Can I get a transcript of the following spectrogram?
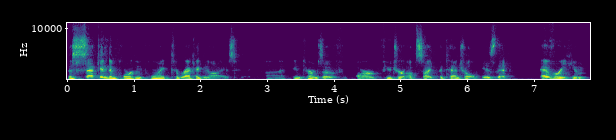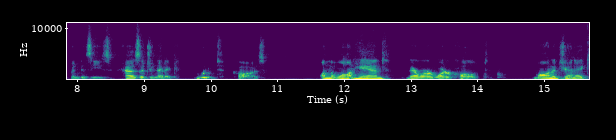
The second important point to recognize uh, in terms of our future upside potential is that every human disease has a genetic root cause. On the one hand, there are what are called monogenic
